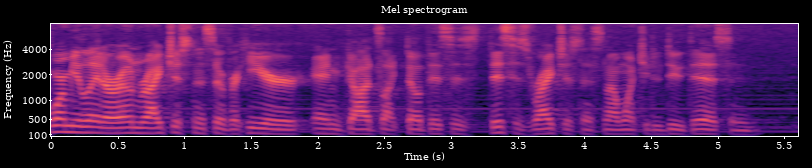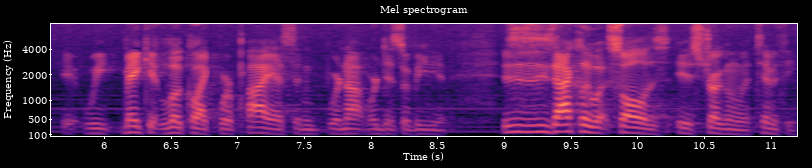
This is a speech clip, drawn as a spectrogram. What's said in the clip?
formulate our own righteousness over here, and God's like, no, this is this is righteousness, and I want you to do this, and it, we make it look like we're pious and we're not, we're disobedient. This is exactly what Saul is, is struggling with Timothy.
